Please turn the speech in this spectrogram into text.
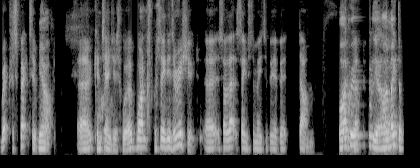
retrospective. Yeah. Uh, contentious work once proceedings are issued. Uh, so that seems to me to be a bit dumb. Well, I agree but, with you. I made the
